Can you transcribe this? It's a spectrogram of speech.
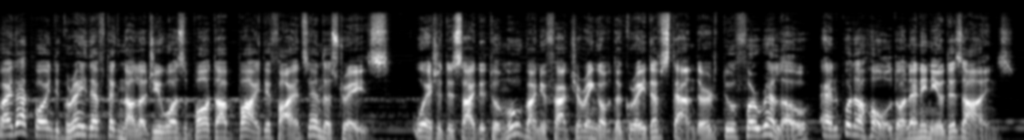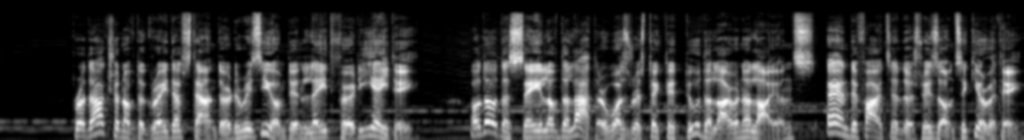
By that point, Grey Death technology was bought up by Defiance Industries, which decided to move manufacturing of the Grey Death standard to Furillo and put a hold on any new designs. Production of the Grey Death standard resumed in late 3080, although the sale of the latter was restricted to the Lyran Alliance and Defiance Industries' own security.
